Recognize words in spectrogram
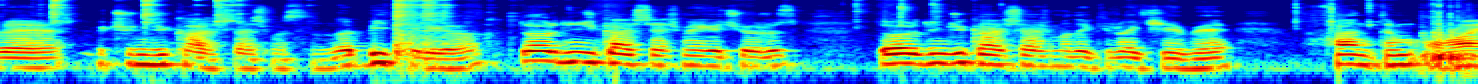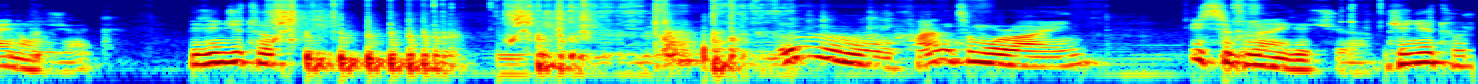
ve üçüncü karşılaşmasını da bitiriyor. Dördüncü karşılaşmaya geçiyoruz. Dördüncü karşılaşmadaki rakibi Phantom Orion olacak. Birinci tur. Oo, Phantom Orion 1-0 öne geçiyor. İkinci tur.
